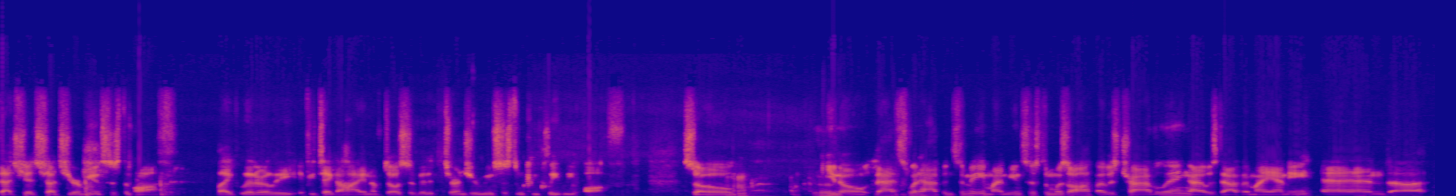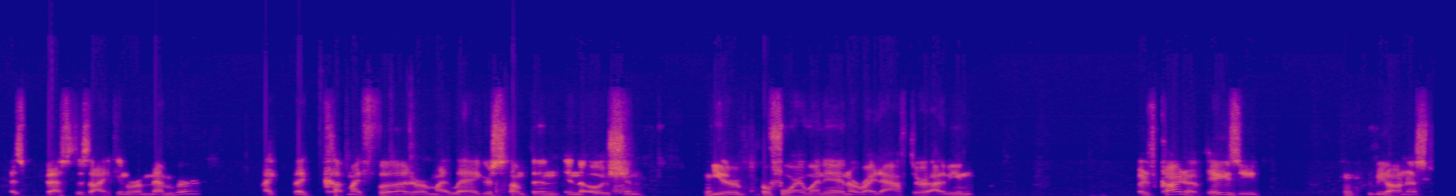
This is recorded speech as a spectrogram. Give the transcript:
that shit shuts your immune system off. Like literally, if you take a high enough dose of it, it turns your immune system completely off. So you know that's what happened to me. My immune system was off. I was traveling. I was down in miami. And uh, as best as i can remember i like cut my foot or my leg or something in the ocean either before i went in or right after. I mean it's kind of hazy to be honest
